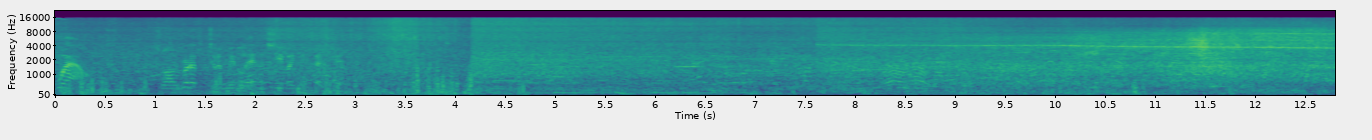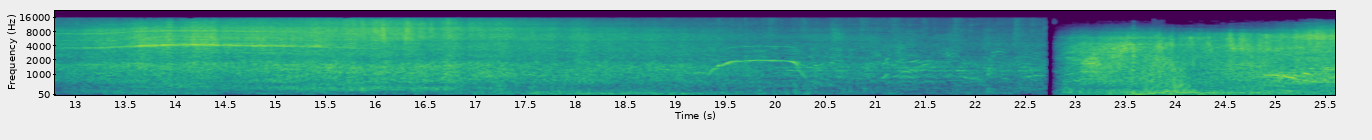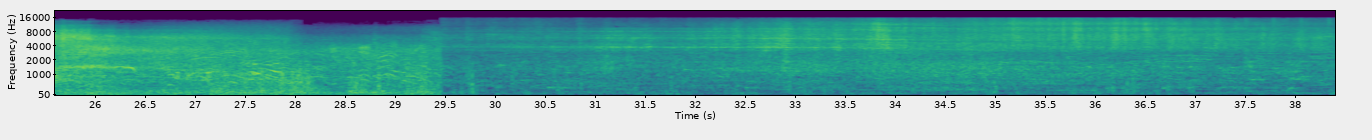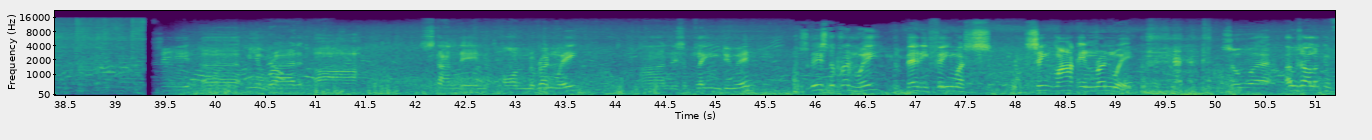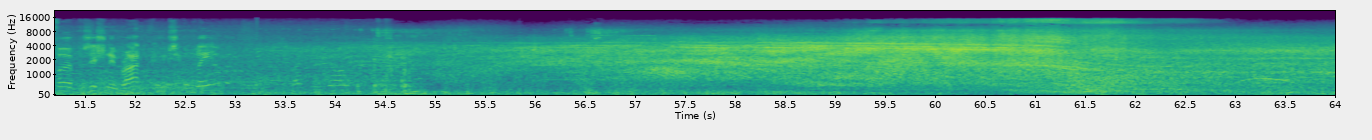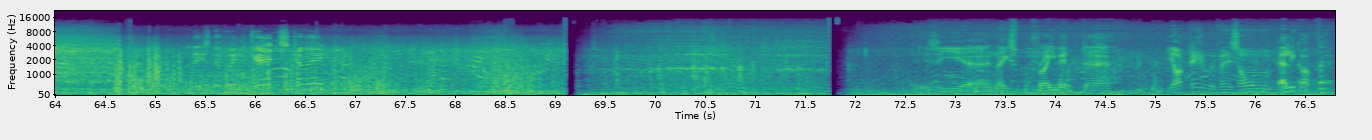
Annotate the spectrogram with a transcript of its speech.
12. So I'll run up to the middle end and see if I can catch it. Oh, see, the runway and there's a plane doing. So there's the runway, the very famous St. Martin runway. so uh, how's that looking for positioning, Brad? Can you see the plane? Right, here we go. And There's the wind jets coming. Is he a nice private uh, yacht there with his own helicopter?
